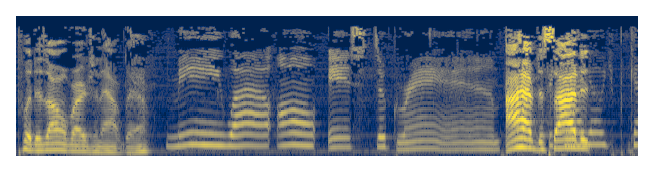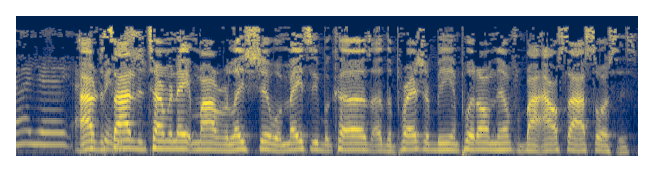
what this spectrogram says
put his own version out there. Meanwhile, on Instagram, I have decided- Yippee-ki-yo. I I've decided to terminate my relationship with Macy because of the pressure being put on them by outside sources.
